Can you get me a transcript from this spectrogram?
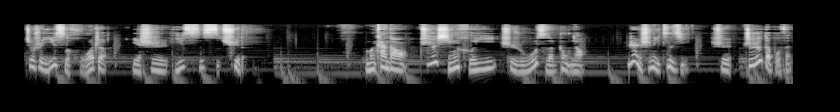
就是以死活着，也是以死死去的。我们看到知行合一是如此的重要，认识你自己是知的部分，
